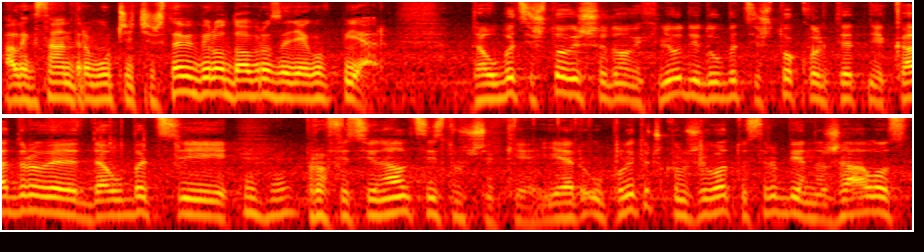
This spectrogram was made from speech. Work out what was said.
Aleksandra Vučića, šta bi bilo dobro za njegov PR? da ubaci što više novih ljudi, da ubaci što kvalitetnije kadrove, da ubaci uh -huh. profesionalce i stručnjake. Jer u političkom životu Srbije, nažalost,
